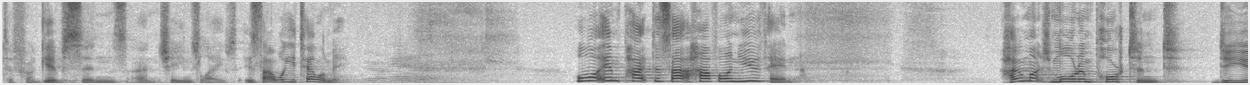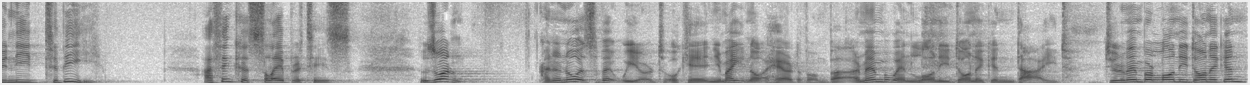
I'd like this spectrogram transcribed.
to forgive sins and change lives. Is that what you're telling me? Well, what impact does that have on you then? How much more important do you need to be? I think of celebrities. There was one and I know it's a bit weird, okay, and you might not have heard of him, but I remember when Lonnie Donegan died. Do you remember Lonnie Donegan?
